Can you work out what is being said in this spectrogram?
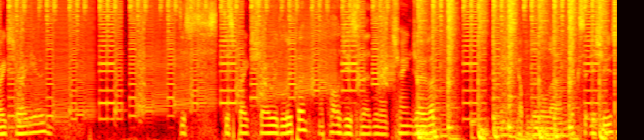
Breaks Radio. This this break show with Looper. Apologies for that little changeover. Having a couple little uh, mixer issues.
